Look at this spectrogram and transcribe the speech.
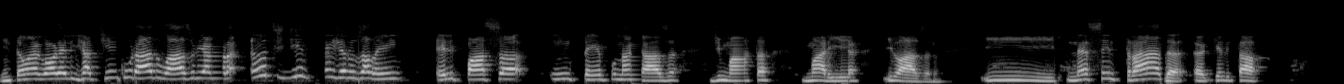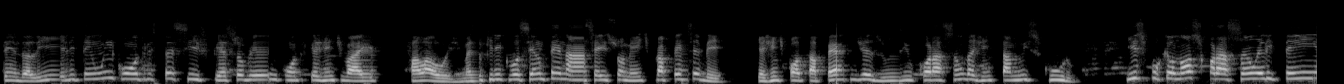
Então agora ele já tinha curado Lázaro e agora, antes de entrar em Jerusalém, ele passa um tempo na casa de Marta, Maria e Lázaro. E nessa entrada eh, que ele está tendo ali, ele tem um encontro específico, e é sobre esse encontro que a gente vai falar hoje. Mas eu queria que você antenasse aí sua mente para perceber que a gente pode estar tá perto de Jesus e o coração da gente está no escuro. Isso porque o nosso coração ele tem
